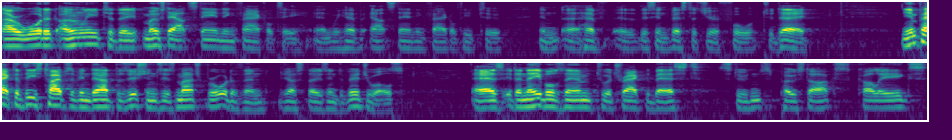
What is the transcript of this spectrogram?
are awarded only to the most outstanding faculty, and we have outstanding faculty to in, uh, have uh, this investiture for today. The impact of these types of endowed positions is much broader than just those individuals, as it enables them to attract the best students, postdocs, colleagues,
